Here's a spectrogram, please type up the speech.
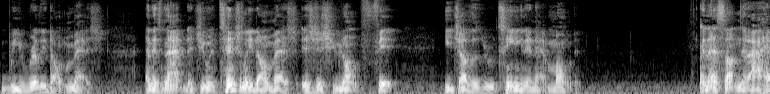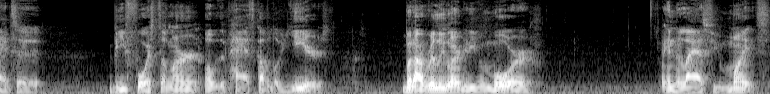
we really don't mesh. And it's not that you intentionally don't mesh, it's just you don't fit each other's routine in that moment. And that's something that I had to be forced to learn over the past couple of years. But I really learned it even more in the last few months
